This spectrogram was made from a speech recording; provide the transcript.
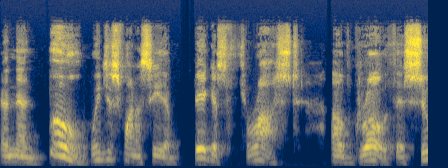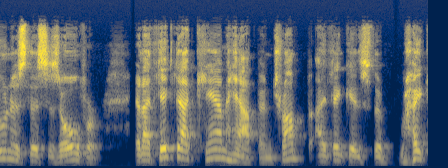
and then boom, we just want to see the biggest thrust of growth as soon as this is over. And I think that can happen. Trump, I think, is the right.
